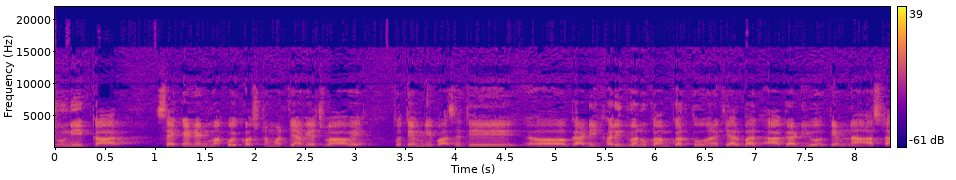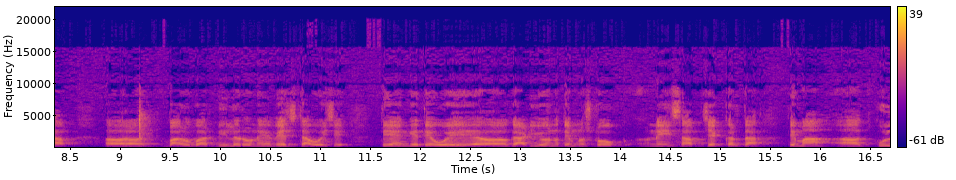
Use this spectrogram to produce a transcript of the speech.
જૂની કાર સેકન્ડ હેન્ડમાં કોઈ કસ્ટમર ત્યાં વેચવા આવે, તો તેમની પાસેથી ગાડી ખરીદવાનું કામ કરતું અને ત્યારબાદ આ ગાડીઓ તેમના આ સ્ટાફ બારોબાર ડીલરોને વેચતા હોય છે. તે અંગે તેઓએ ગાડીઓનો તેમનો સ્ટોક અને હિસાબ ચેક કરતા તેમાં કુલ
